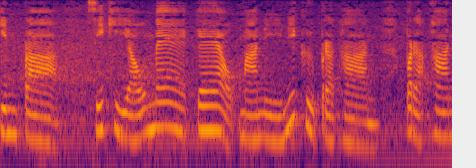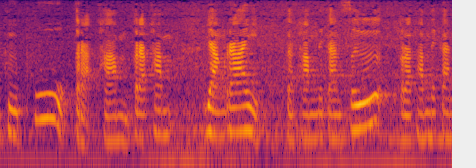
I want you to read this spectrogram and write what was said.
กินปลา สีเขียวแม่แก้ว มานีนี่คือประธาน ประธานคือผู้กระทำกระทำอย่างไรกระทำในการซื้อ กระทำในการ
